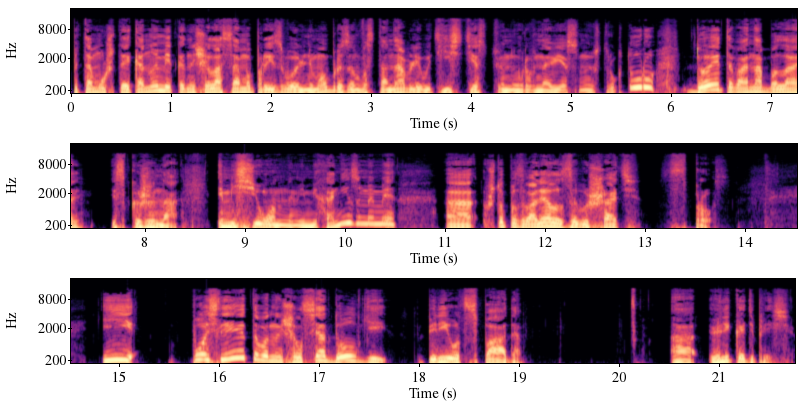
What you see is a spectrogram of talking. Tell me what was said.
потому что экономика начала самопроизвольным образом восстанавливать естественную равновесную структуру, до этого она была искажена эмиссионными механизмами, а, что позволяло завышать спрос. И После этого начался долгий период спада, а, Великая депрессия.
